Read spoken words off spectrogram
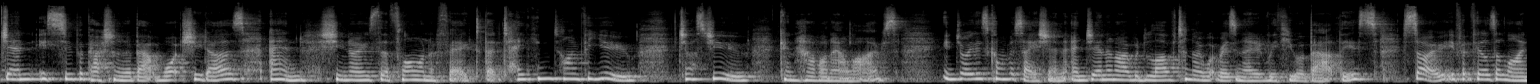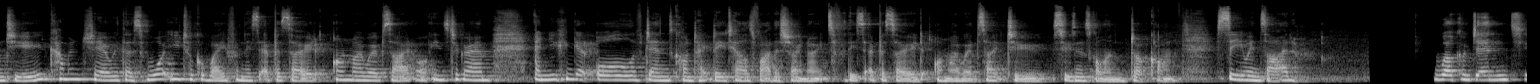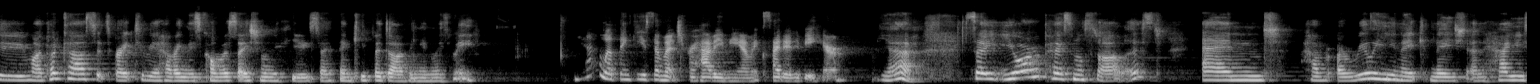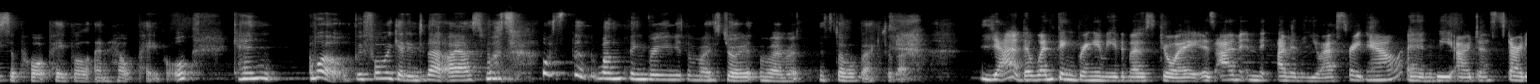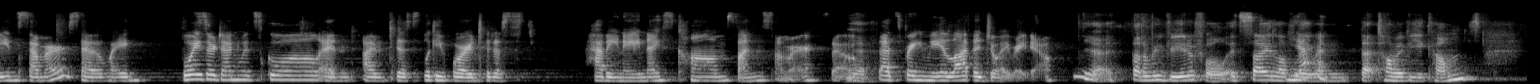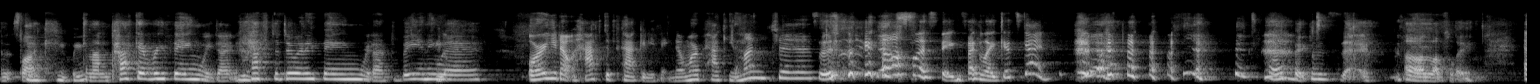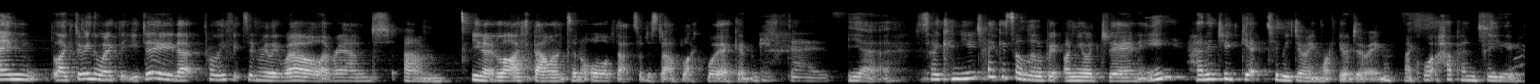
Jenn is super passionate about what she does, and she knows the flow on effect that taking time for you, just you, can have on our lives. Enjoy this conversation, and Jenn and I would love to know what resonated with you about this. So, if it feels aligned to you, come and share with us what you took away from this episode on my website or Instagram. And you can get all of Jenn's contact details via the show notes for this episode on my website to susanscollin.com. See you inside. Welcome, Jenn, to my podcast. It's great to be having this conversation with you. So, thank you for diving in with me. Yeah, well, thank you so much for having me. I'm excited to be here. Yeah. So you're a personal stylist and have a really unique niche and how you support people and help people. Can well, before we get into that, I asked what's what's the one thing bringing you the most joy at the moment? Let's double back to that. Yeah, the one thing bringing me the most joy is I'm in the, I'm in the US right now and we are just starting summer. So my boys are done with school and I'm just looking forward to just having a nice, calm, fun summer. So yeah. that's bringing me a lot of joy right now. Yeah, that'll be beautiful. It's so lovely yeah. when that time of year comes. And it's like mm-hmm. we can unpack everything. We don't have to do anything. We don't have to be anywhere. Or you don't have to pack anything. No more packing lunches. yes. All those things. I'm like, it's good. Yeah, yeah it's perfect. So. Oh, lovely. And like doing the work that you do, that probably fits in really well around um, you know, life balance and all of that sort of stuff, like work and it does. Yeah. So can you take us a little bit on your journey? How did you get to be doing what you're doing? Like what happened for you?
